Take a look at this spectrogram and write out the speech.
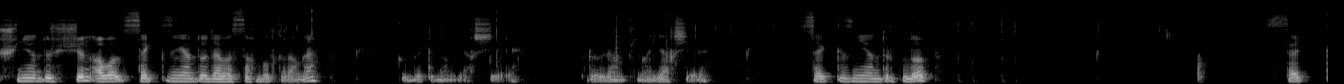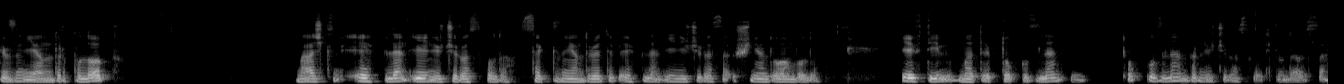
uchni yondirish uchun avval sakkizni yondir deb yotsak bo'ldi qaranglar kompyuterning yaxshi yeri. Programmaning yaxshi yeri. Sakkizni yondirib bo'lib sakkizni yondirib bo'lib Mashq F bilan E ni o'chirib bo'ldi. 8 ni yondirib o'tib F bilan E ni o'chirib olsa 3 ni yondirgan bo'ldi. F deymiz matrib 9 bilan E. 9 bilan 1 ni o'chirib bo'ldik unda bo'lsa.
